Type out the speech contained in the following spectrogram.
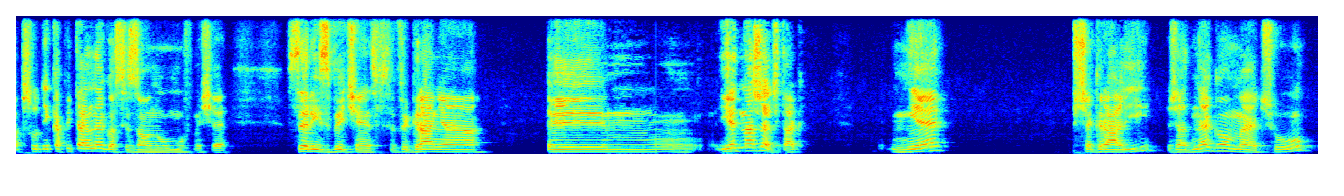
absolutnie kapitalnego sezonu, mówmy się, serii zwycięstw, wygrania. jedna rzecz, tak? Nie przegrali żadnego meczu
